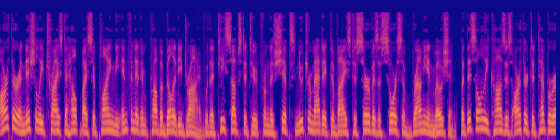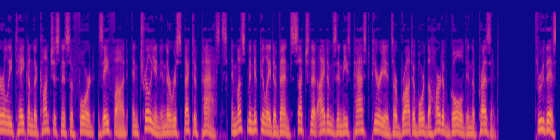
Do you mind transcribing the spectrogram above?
Arthur initially tries to help by supplying the infinite improbability drive with a T-substitute from the ship's nutrimatic device to serve as a source of Brownian motion, but this only causes Arthur to temporarily take on the consciousness of Ford, Zaphod, and Trillian in their respective pasts, and must manipulate events such that items in these past periods are brought aboard the Heart of Gold in the present. Through this,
